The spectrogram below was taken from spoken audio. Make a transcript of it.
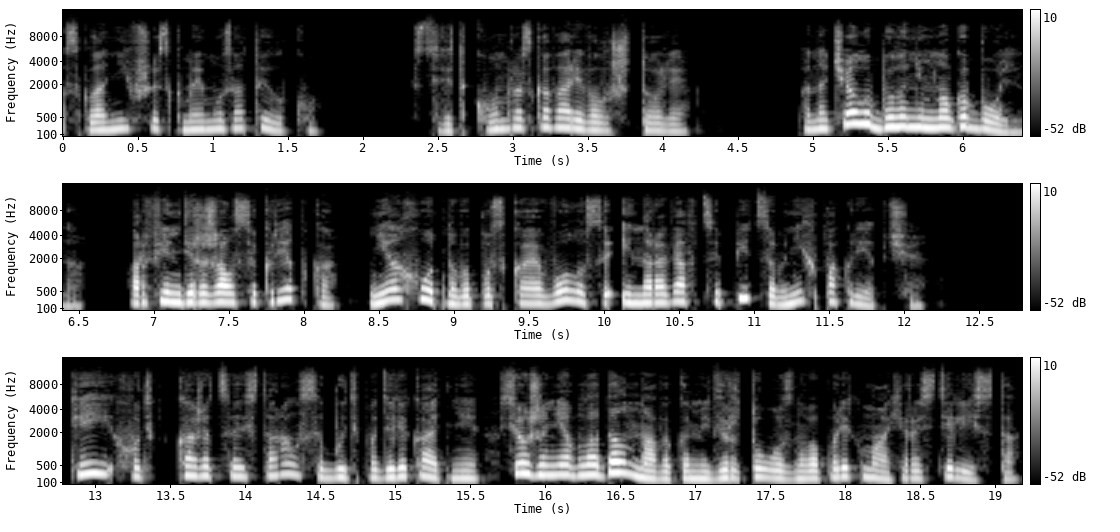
склонившись к моему затылку. С цветком разговаривал, что ли? Поначалу было немного больно. Арфин держался крепко, неохотно выпуская волосы и норовя вцепиться в них покрепче. Кей, хоть, кажется, и старался быть поделикатнее, все же не обладал навыками виртуозного парикмахера-стилиста.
